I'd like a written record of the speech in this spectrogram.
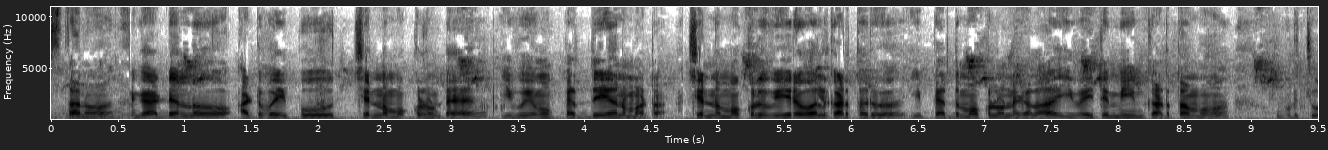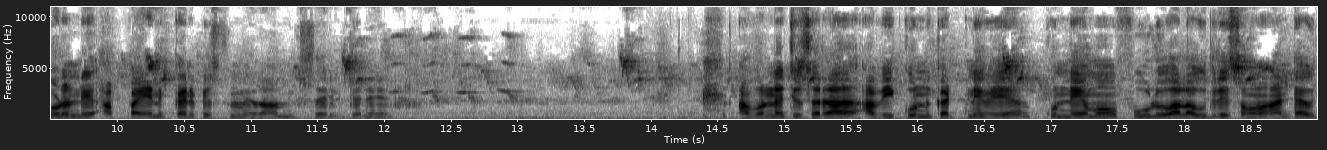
ఇస్తాను. గార్డెన్లో అటువైపు చిన్న మొక్కలు ఉంటాయి. ఇవేమో పెద్దవి అనమాట చిన్న మొక్కలు వేరే వాళ్ళు కడతారు. ఈ పెద్ద మొక్కలు ఉన్నాయి కదా ఇవైతే మేము కడతాము. ఇప్పుడు చూడండి ఆ పైన కనిపిస్తుంది కదా మీకు సరిగ్గానే. అవి ఉన్నాయి చూసారా? అవి కొన్ని కట్టినవి. కొన్ని ఏమో పూలు అలా వదిలేసాం. అంటే అవి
